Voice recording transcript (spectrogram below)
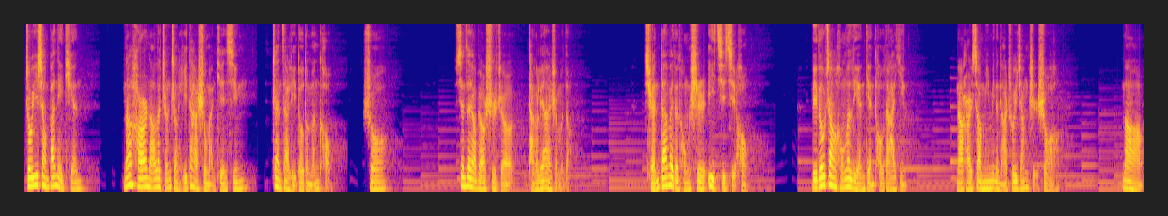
周一上班那天，男孩拿了整整一大束满天星，站在李豆的门口，说：“现在要不要试着谈个恋爱什么的？”全单位的同事一起起哄。李豆涨红了脸，点头答应。男孩笑眯眯的拿出一张纸，说：“那，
